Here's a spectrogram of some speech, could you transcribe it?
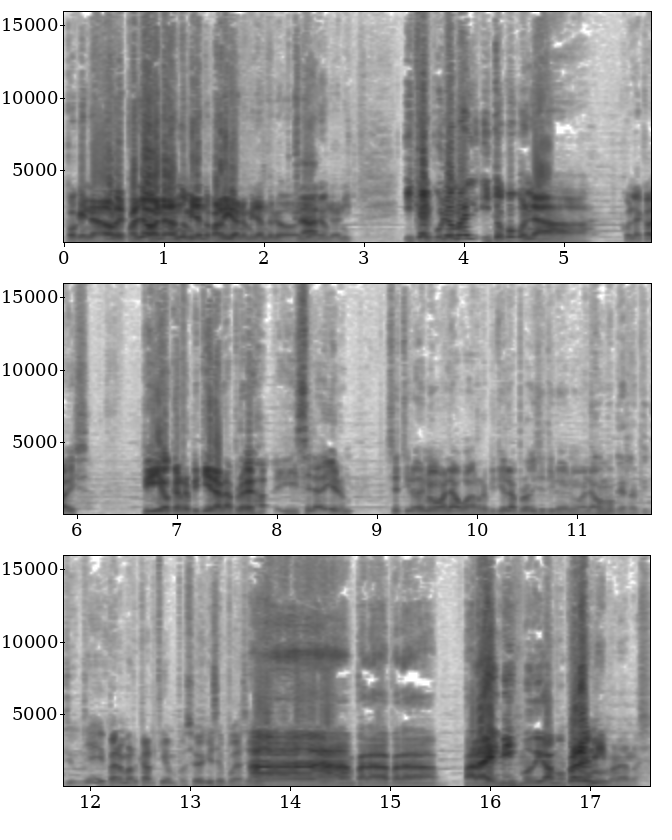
Porque el nadador de espalda va nadando mirando para arriba, no mirando los Claro. los- los anillos. Y calculó mal y tocó con la con la cabeza. pidió que repitiera la prueba y se la dieron. Se tiró de nuevo al agua, repitió la prueba y se tiró de nuevo al agua. ¿Cómo que repitió? Sí, para marcar tiempo. Se ve que se puede hacer. Ah, para, para, para él mismo, digamos. eso. Para él mismo, nada más.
